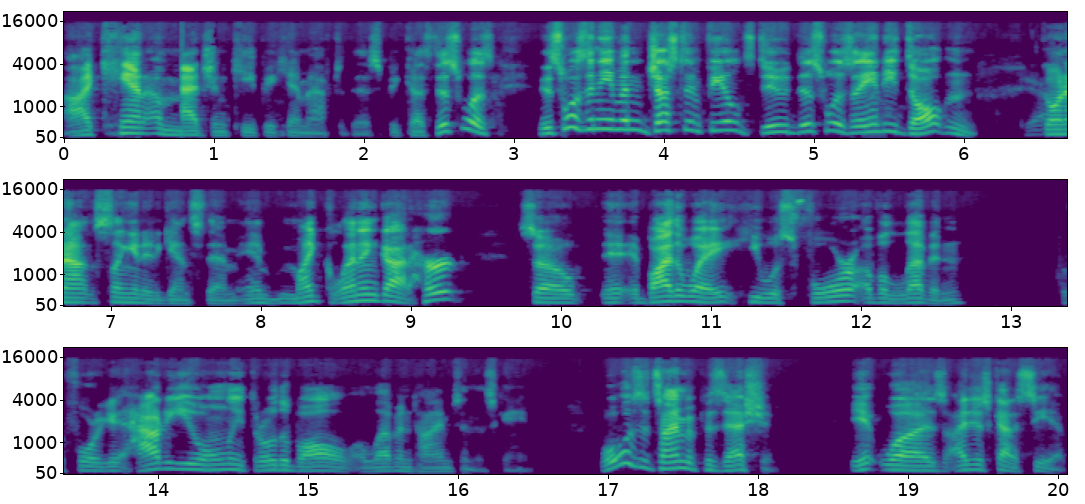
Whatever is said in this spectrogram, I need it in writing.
I can't imagine keeping him after this because this was this wasn't even Justin Fields, dude. This was Andy Dalton Yeah. going out and slinging it against them, and Mike Glennon got hurt. So, eh, by the way, he was four of eleven before get. How do you only throw the ball eleven times in this game? What was the time of possession? It was. I just got to see it.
